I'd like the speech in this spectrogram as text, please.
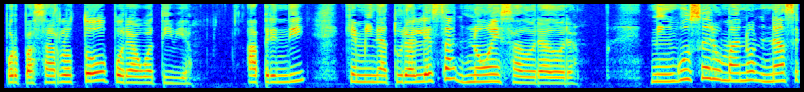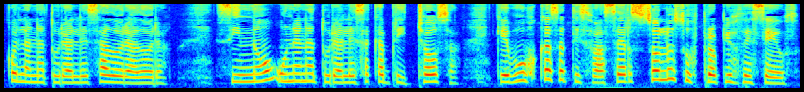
por pasarlo todo por agua tibia. Aprendí que mi naturaleza no es adoradora. Ningún ser humano nace con la naturaleza adoradora sino una naturaleza caprichosa que busca satisfacer solo sus propios deseos.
